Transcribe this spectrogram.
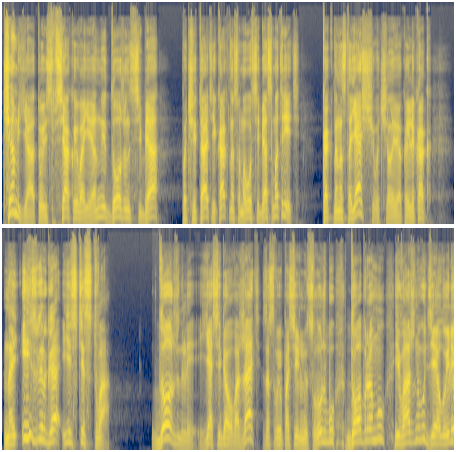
Чем я, то есть всякий военный, должен себя почитать и как на самого себя смотреть? Как на настоящего человека или как на изверга естества. Должен ли я себя уважать за свою посильную службу доброму и важному делу или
